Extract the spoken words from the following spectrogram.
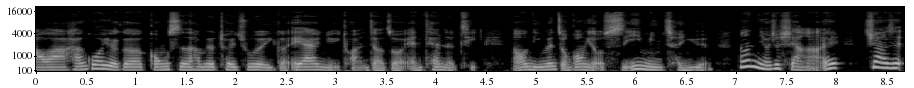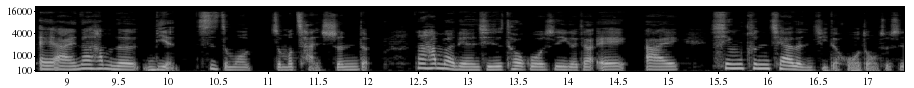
好啊，韩国有一个公司呢，他们就推出了一个 AI 女团，叫做 Antennity，然后里面总共有十一名成员。那你们就想啊，哎，既然是 AI，那他们的脸是怎么怎么产生的？那他们的脸其实透过是一个叫 AI 新坤 Challenge 的活动，就是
